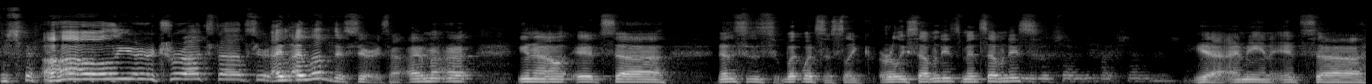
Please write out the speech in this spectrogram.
oh, your truck stop series! I, I love this series. I, I'm, uh, you know, it's uh, now this is what what's this like early '70s, mid '70s? Mid seventies, late seventies. Yeah, I mean it's. uh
